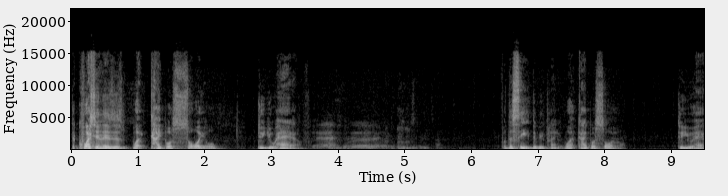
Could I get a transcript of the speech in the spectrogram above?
The question is, is what type of soil do you have for the seed to be planted? What type of soil do you have?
